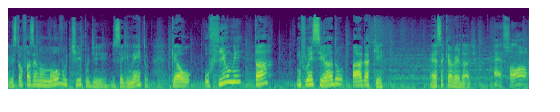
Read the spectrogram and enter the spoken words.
Eles estão fazendo um novo tipo de, de segmento, que é o, o filme tá influenciando a HQ. Essa que é a verdade. É, só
